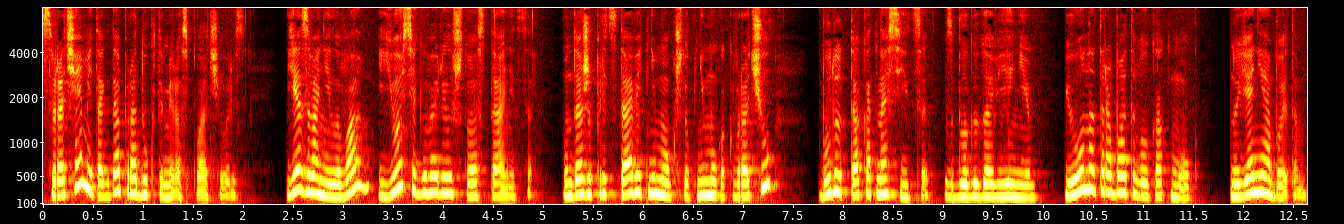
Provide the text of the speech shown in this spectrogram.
С врачами тогда продуктами расплачивались. Я звонила вам, и Йося говорил, что останется. Он даже представить не мог, что к нему, как к врачу, будут так относиться, с благоговением. И он отрабатывал как мог. Но я не об этом.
